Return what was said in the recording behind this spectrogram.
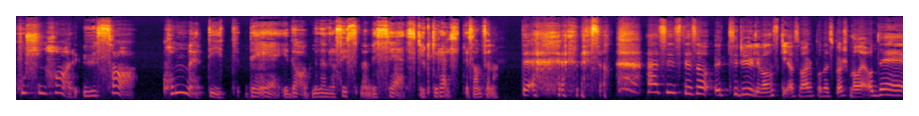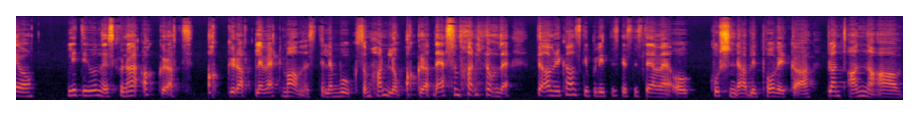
Hvordan har USA kommet dit det er i dag, med den rasismen vi ser strukturelt i samfunnet? Det, jeg syns det er så utrolig vanskelig å svare på det spørsmålet. Og det er jo litt ironisk, for nå er jeg akkurat akkurat levert manus til en bok som handler om akkurat det, som handler om det, det amerikanske politiske systemet og hvordan det har blitt påvirka bl.a. Av,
